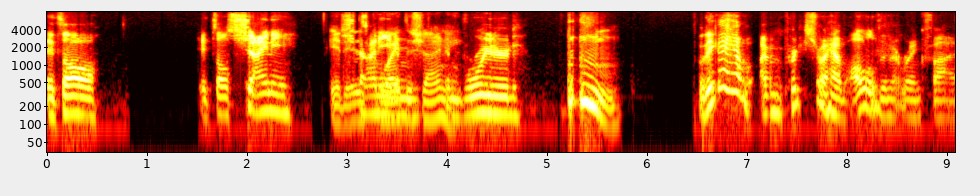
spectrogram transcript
It's all, it's all shiny, It is Shiny quite the shiny. embroidered. I think I have. I'm pretty sure I have all of them at rank five.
